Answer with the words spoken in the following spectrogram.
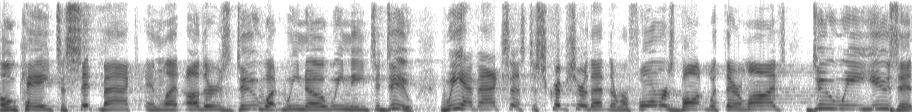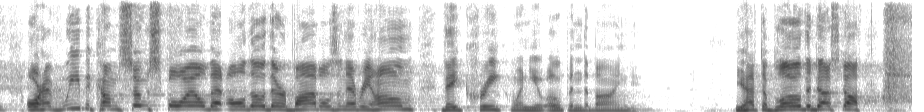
okay to sit back and let others do what we know we need to do. We have access to scripture that the reformers bought with their lives. Do we use it, or have we become so spoiled that although there are Bibles in every home, they creak when you open the binding? You have to blow the dust off.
